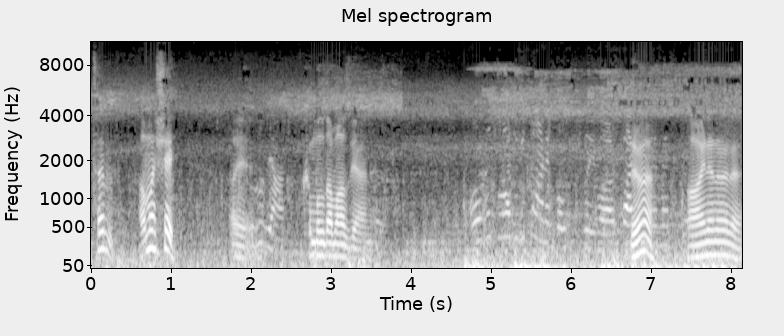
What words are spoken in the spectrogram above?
E tabi. Ama şey. Durur yani. kımıldamaz yani. Orada sadece bir tane balık sayı var. Değil mi? Aynen öyle.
